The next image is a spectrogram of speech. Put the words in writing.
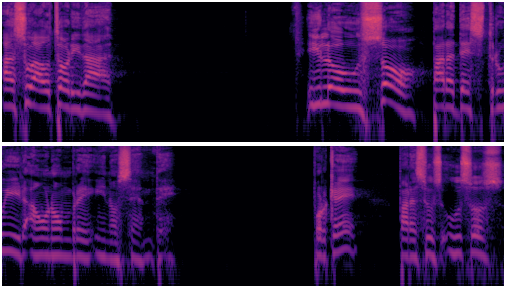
a su autoridad. Y lo usó para destruir a un hombre inocente. ¿Por qué? Para sus usos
